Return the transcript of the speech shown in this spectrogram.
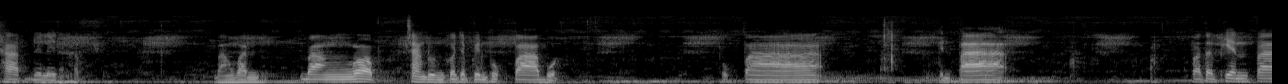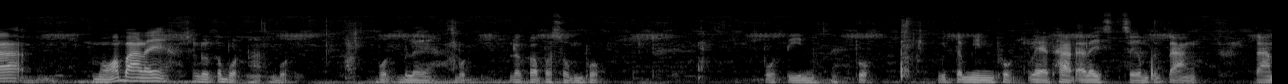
ชาติได้เลยนะครับ บางวันบางรอบช่างดุลก็จะเป็นพวกปลาบด พวกปลา เป็นปลา ปลาตะเพียนปลาหมอปลาอะไรช่างโดนก็บดฮะบดบดไปเลยบดแล้วก็ผสมพวกโปรตีนพวกวิตามินพวกแร่ธาตุอะไรเสริมต่างๆ ตาม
